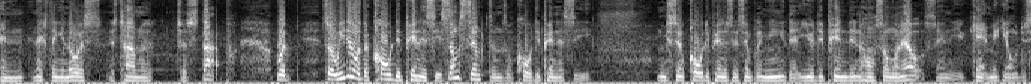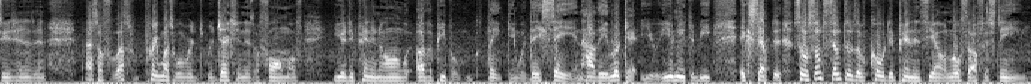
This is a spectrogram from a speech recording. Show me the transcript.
and next thing you know it's it's time to to stop. But so we deal with the codependency. Some symptoms of codependency. Codependency simply means that you're dependent on someone else and you can't make your own decisions and that's a that's pretty much what re- rejection is a form of. You're dependent on what other people think and what they say and how they look at you. You need to be accepted. So some symptoms of codependency are low self-esteem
